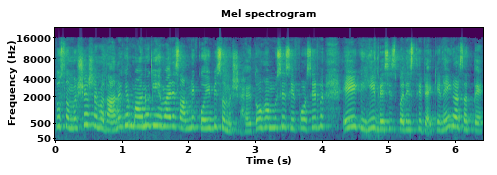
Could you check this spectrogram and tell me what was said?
तो समस्या समाधान, अगर मानो कि हमारे सामने कोई भी समस्या है तो हम उसे सिर्फ़ और सिर्फ़ एक ही बेसिस पर स्थिर रह के नहीं कर सकते,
